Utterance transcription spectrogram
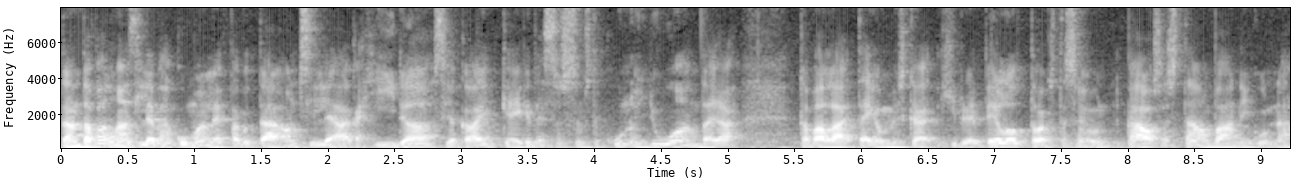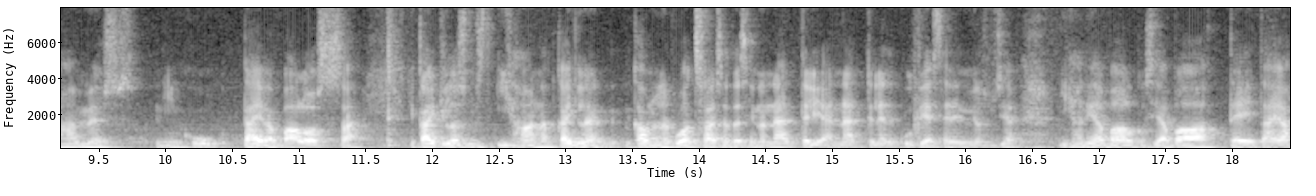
tää on tavallaan sille vähän kummallinen leffa, kun tää on sille aika hidas ja kaikkea, eikä tässä ole semmoista kunnon juonta ja tavallaan, että ei ole myöskään hirveän pelottava, koska tässä on, pääosasta on vaan niin kuin, nähdään myös niin kuin päivänvalossa. Ja kaikilla on semmoiset ihanat, kaikilla kaunilla ruotsalaisilta siinä on näyttelijä ja näyttelijät kultiessa, niin on semmoisia ihania valkoisia vaatteita. Ja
